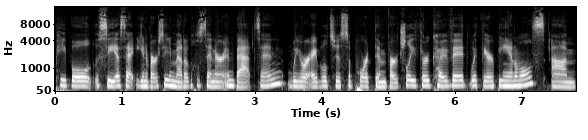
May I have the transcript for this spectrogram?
people see us at University Medical Center in Batson. We were able to support them virtually through COVID with therapy animals. Um,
